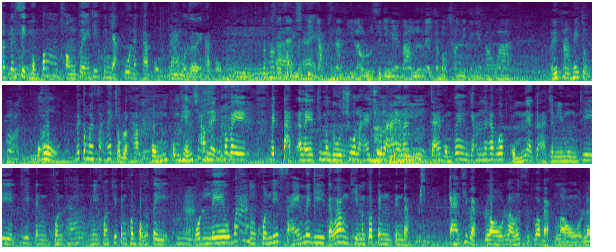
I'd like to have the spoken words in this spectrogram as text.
มันเป็นสิทธิ์ปกป้องของตัวเองที่คุณอยากพูดนะครับ ผมได้หมดเลยครับ ผม แล้วพอกระแสมันใช่ตีกลับขนาดนี้เรารู้สึกยังไงบ้างหรืออะไรจะบอกชาวเน็ตยังไงบ้างว่า เฮ้ยฟังให้จบก่อนโอ้โหไม่ต้องไปฟังให้จบหรอกครับ ผมผมเห็นชาวเน็ตเข้าไปไปตัดอะไรที่มันดูชั่วร้ายชั่วร้ายอะนะใจผมก็ยังย้ำนะครับว่าผมเนี่ยก็อาจจะมีมุมที่ที่เป็นคนทั้งมีคนที่เป็นคนปกติ คนเลวบ้างคนที่ใสยไม่ดี แต่ว่าบางทีมันก็เป็นเป็นแบบการที่แบบเราเรารู้สึกว่าแบบเราเรา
